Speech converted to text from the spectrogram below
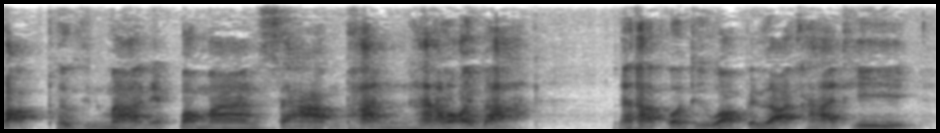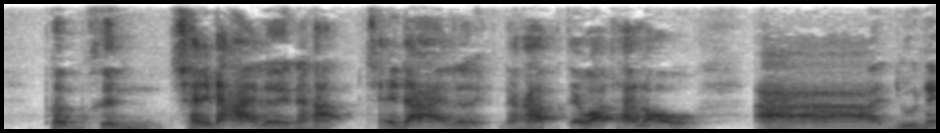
ปรับเพิ่มขึ้นมาเนี่ยประมาณ 3,500 บาท นะครับ ก็ถือว่าเป็นราคาที่เพิ่มขึ้นใช้ได้เลยนะครับ ใช้ได้เลยนะครับ แต่ว่าถ้าเราอ่าอยู่ใน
